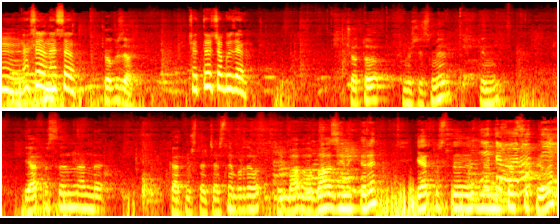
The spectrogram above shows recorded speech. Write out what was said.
Hmm, nasıl nasıl? Çok güzel. Coto çok güzel. Çoto'muş ismi. Yer fıstığından da katmışlar içerisine. Burada ba- bazı yemekleri yer fıstığından da sos yapıyorlar.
